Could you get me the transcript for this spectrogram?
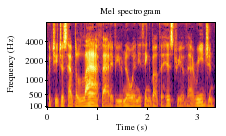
which you just have to laugh at if you know anything about the history of that region.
